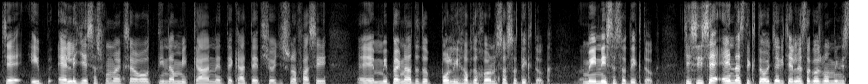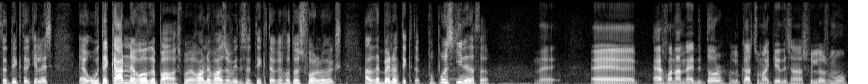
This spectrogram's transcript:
και έλεγες, ας πούμε, ξέρω τι να μην κάνετε, κάτι τέτοιο. Και ήσουν φάση, ε, μην περνάτε το πολύ από το χρόνο σας στο TikTok. Ναι. Μην είστε στο TikTok. Και εσύ είσαι ένας TikToker και λες στον κόσμο μην στο TikTok και λες, ε, ούτε καν εγώ δεν πάω. Α πούμε, εγώ ανεβάζω βίντεο στο TikTok, έχω τόσους followers, αλλά δεν μπαίνω TikTok. Πώς γίνεται αυτό; Ναι. Ε, έχω έναν editor, Λουκάς Τσουμακίδης, ένας φίλος μου,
